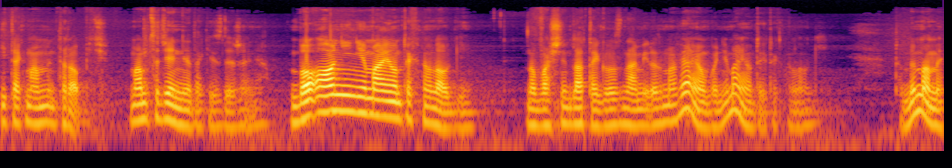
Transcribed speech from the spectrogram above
I tak mamy to robić. Mam codziennie takie zderzenia, bo oni nie mają technologii. No właśnie dlatego z nami rozmawiają, bo nie mają tej technologii. To my mamy,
